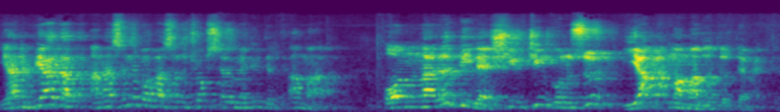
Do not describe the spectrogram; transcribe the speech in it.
Yani bir adam anasını babasını çok sevmelidir ama onları bile şirkin konusu yapmamalıdır demektir.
